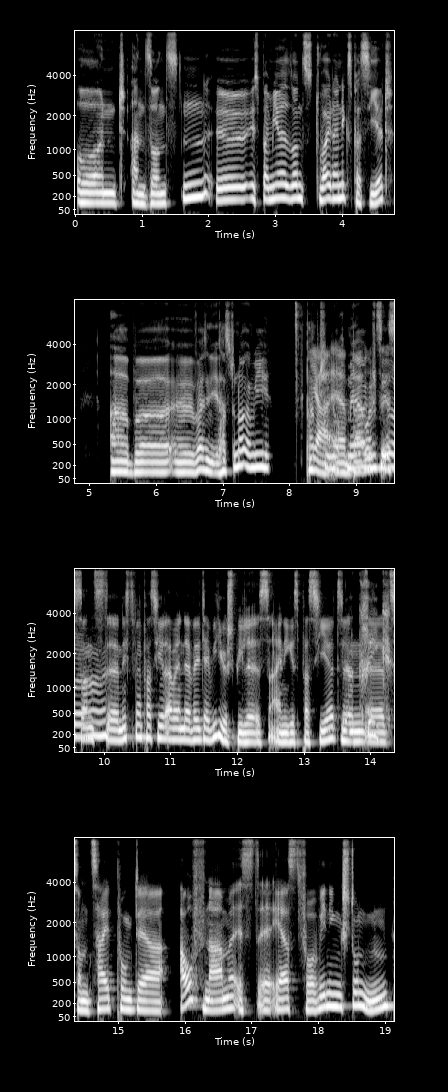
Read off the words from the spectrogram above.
Und ansonsten äh, ist bei mir sonst weiter nichts passiert. Aber äh, weiß nicht, hast du noch irgendwie PUBG ja, äh, bei uns gespielt, ist sonst äh, nichts mehr passiert, aber in der Welt der Videospiele ist einiges passiert. Denn, äh, zum Zeitpunkt der Aufnahme ist äh, erst vor wenigen Stunden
